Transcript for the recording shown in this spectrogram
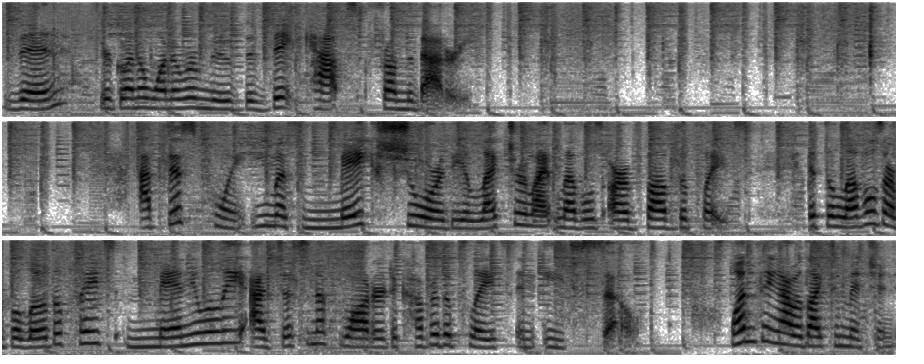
Then, you're going to want to remove the vent caps from the battery. At this point, you must make sure the electrolyte levels are above the plates. If the levels are below the plates, manually add just enough water to cover the plates in each cell. One thing I would like to mention,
